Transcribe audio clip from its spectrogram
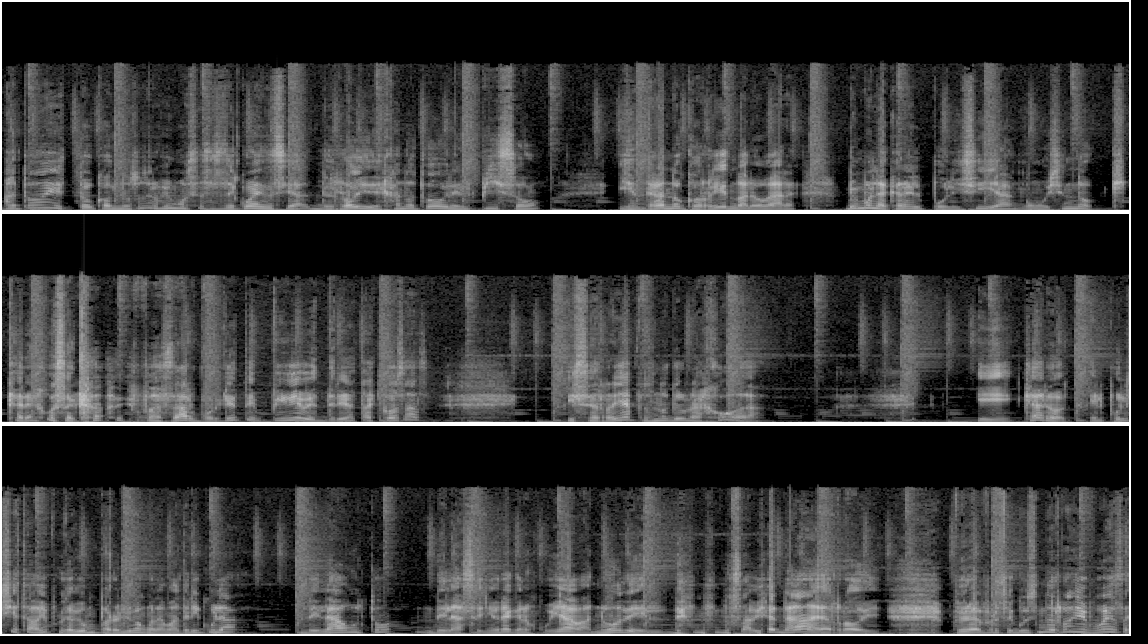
a todo esto, cuando nosotros vimos esa secuencia de Roddy dejando todo en el piso Y entrando corriendo al hogar, vemos la cara del policía como diciendo, ¿qué carajos acaba de pasar? ¿Por qué este pibe vendría estas cosas? Y se reía pensando que era una joda. Y claro, el policía estaba ahí porque había un problema con la matrícula del auto de la señora que nos cuidaba, no del, no sabía nada de Roddy. Pero la persecución de Roddy fue esa.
